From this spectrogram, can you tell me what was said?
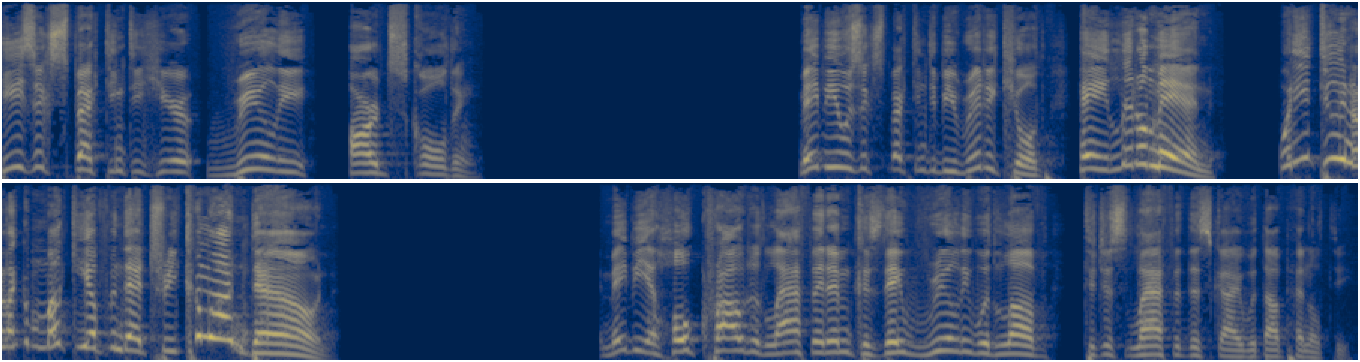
He's expecting to hear really hard scolding. Maybe he was expecting to be ridiculed. Hey, little man, what are you doing? You're like a monkey up in that tree. Come on down. And maybe a whole crowd would laugh at him because they really would love to just laugh at this guy without penalty.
